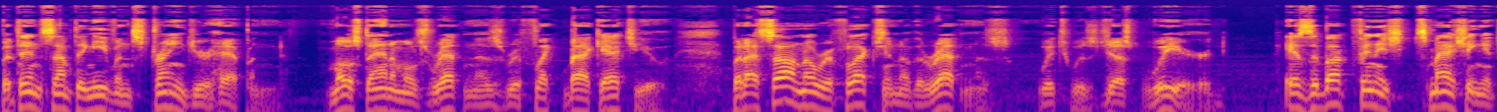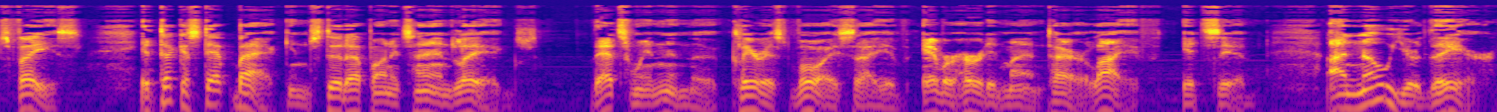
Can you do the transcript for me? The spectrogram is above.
But then something even stranger happened. Most animals' retinas reflect back at you, but I saw no reflection of the retinas, which was just weird. As the buck finished smashing its face, it took a step back and stood up on its hind legs. That's when, in the clearest voice I have ever heard in my entire life, it said, I know you're there.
